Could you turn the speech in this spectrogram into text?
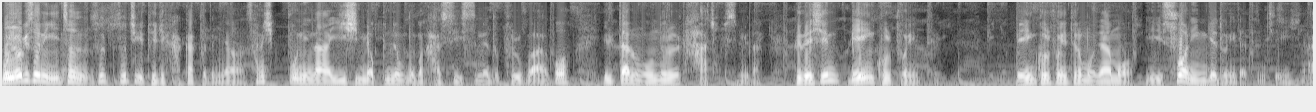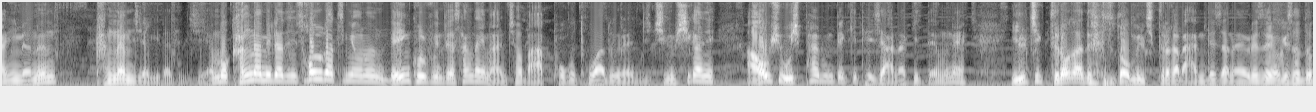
뭐 여기서는 인천 솔, 솔직히 되게 가깝거든요. 30분이나 20 몇 분 정도면 갈 수 있음에도 불구하고 일단은 오늘을 다 접습니다. 그 대신 메인 콜 포인트. 메인 콜 포인트는 뭐냐 뭐 이 수원 인계동이라든지 아니면은 강남 지역이라든지. 뭐 강남이라든지 서울 같은 경우는 메인 콜 포인트가 상당히 많죠. 마포구 도화동이라든지. 지금 시간이 9시 58분밖에 되지 않았기 때문에 일찍 들어가더라도 너무 일찍 들어가면 안 되잖아요. 그래서 여기서도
